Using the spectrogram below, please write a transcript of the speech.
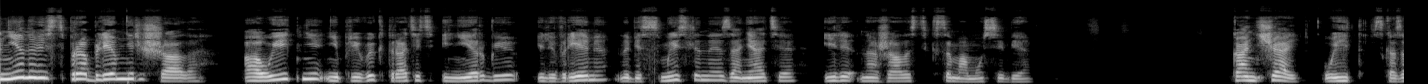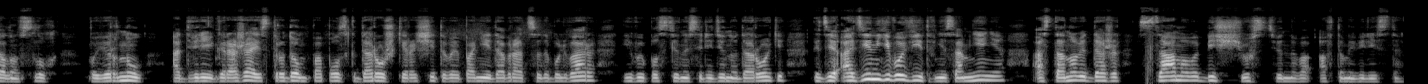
ненависть проблем не решала, а Уитни не привык тратить энергию или время на бессмысленные занятия или на жалость к самому себе. «Кончай, Уит!» — сказал он вслух, повернул от дверей гаража и с трудом пополз к дорожке, рассчитывая по ней добраться до бульвара и выползти на середину дороги, где один его вид, вне сомнения, остановит даже самого бесчувственного автомобилиста.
